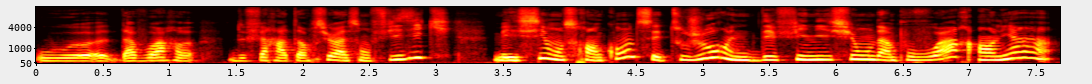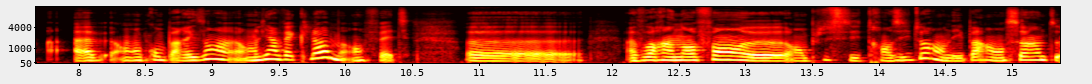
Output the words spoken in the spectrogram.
ou euh, d'avoir de faire attention à son physique. Mais si on se rend compte, c'est toujours une définition d'un pouvoir en lien, en comparaison, en lien avec l'homme en fait. Euh, avoir un enfant, euh, en plus c'est transitoire, on n'est pas enceinte,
